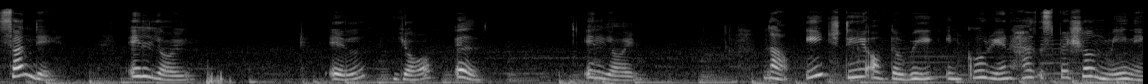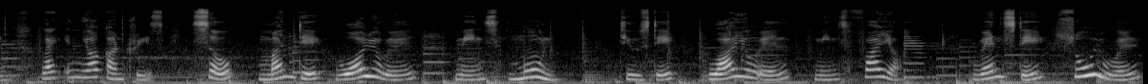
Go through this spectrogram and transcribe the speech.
Sunday. Il-yo-il. Il, your, ill. Il-yo-il. Now, each day of the week in Korean has a special meaning, like in your countries. So, Monday, Woyul means moon. Tuesday, Woyul means fire. Wednesday, Suyul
